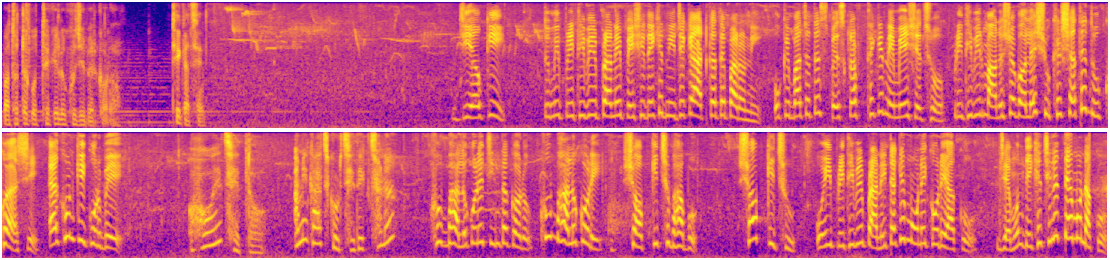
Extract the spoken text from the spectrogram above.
পাথরটা কোত্থেকে এলো খুঁজে বের করো। ঠিক আছে। জিয়াও কি? তুমি পৃথিবীর প্রাণের পেশি দেখে নিজেকে আটকাতে পারোনি। ওকে বাঁচাতে স্পেসক্রাফট থেকে নেমে এসেছ। পৃথিবীর মানুষরা বলে সুখের সাথে দুঃখ আসে। এখন কি করবে? হয়েছে তো। আমি কাজ করছি দেখছ না? খুব ভালো করে চিন্তা করো খুব ভালো করে। সব কিছু ভাবো। সব কিছু ওই পৃথিবীর প্রাণীটাকে মনে করে আঁকো। যেমন দেখেছিলে তেমন আঁকো।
